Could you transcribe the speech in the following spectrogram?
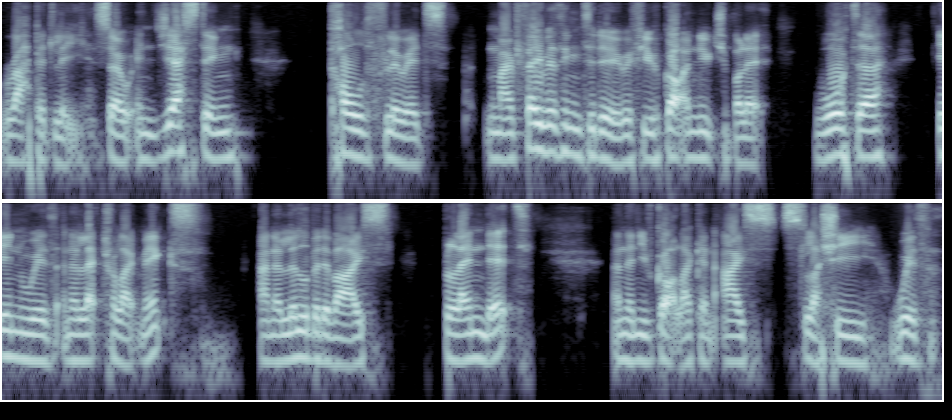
rapidly. So ingesting cold fluids, my favorite thing to do if you've got a NutriBullet, water in with an electrolyte mix and a little bit of ice, blend it, and then you've got like an ice slushy with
